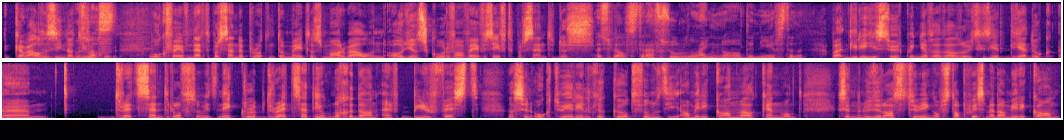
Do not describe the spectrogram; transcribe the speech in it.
ik heb wel gezien dat hij ook, ook 35% op Rotten Tomatoes, maar wel een audience score van 75%. Dus Het is wel straf zo lang na de eerste. Hè? Maar die regisseur, ik weet niet of dat al ooit gezien die had ook ehm Dread Center of zoiets. Nee, Club Dread had hij ook nog gedaan en Beerfest. Dat zijn ook twee redelijke cultfilms die Amerikaan wel kennen, want ik ben er nu de laatste twee weken op stap geweest met Amerikaan.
